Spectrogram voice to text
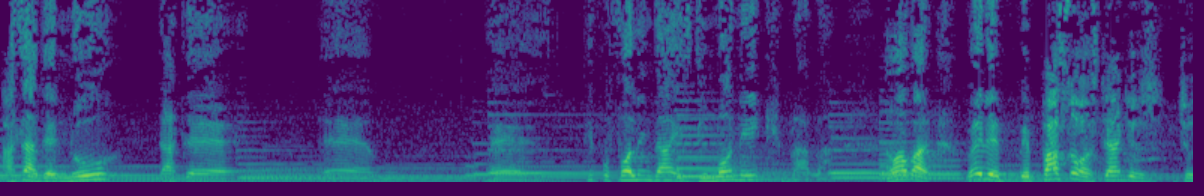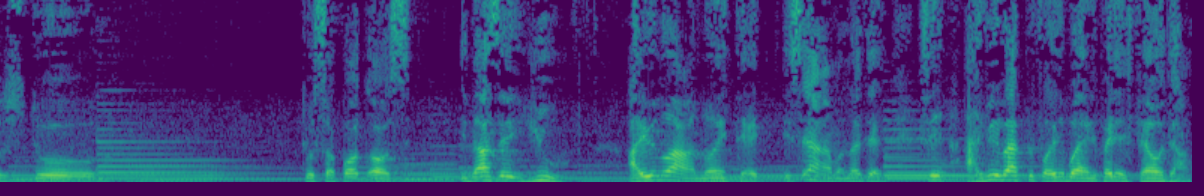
I said, they know that uh, um, uh, people falling down is demonic, blah, blah. And when the, the pastor was trying to, to, to, to support us, he now said, you, are you not anointed? He said, I'm anointed. He said, have you ever prayed for anybody and the person fell down?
